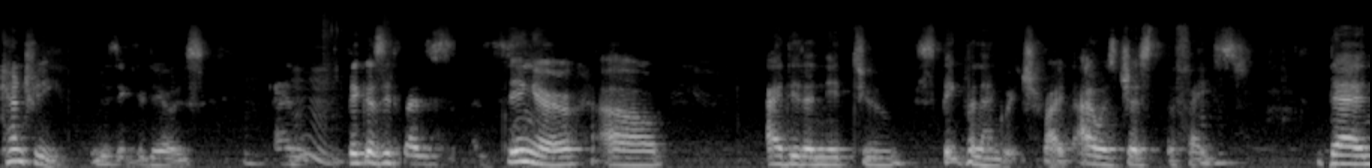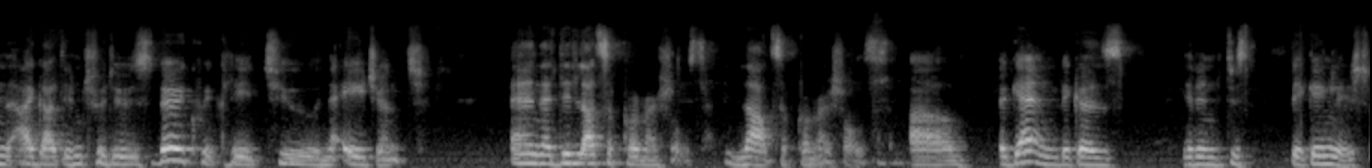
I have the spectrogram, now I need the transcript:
country music videos. And mm. because it was a singer, uh, I didn't need to speak the language, right? I was just the face. Mm-hmm. Then I got introduced very quickly to an agent, and I did lots of commercials, lots of commercials. Um, again, because I didn't to speak English,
